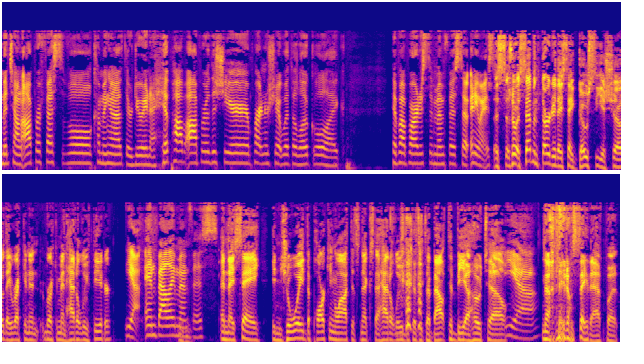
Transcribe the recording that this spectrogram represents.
Midtown Opera Festival coming up. They're doing a hip hop opera this year in partnership with a local like hip hop artist in Memphis. So, anyways, So, so at 7:30, they say go see a show. They recommend recommend Hattiloo Theater. Yeah, and Ballet Memphis. and they say enjoy the parking lot that's next to Hattiloo because it's about to be a hotel. Yeah, No, they don't say that, but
